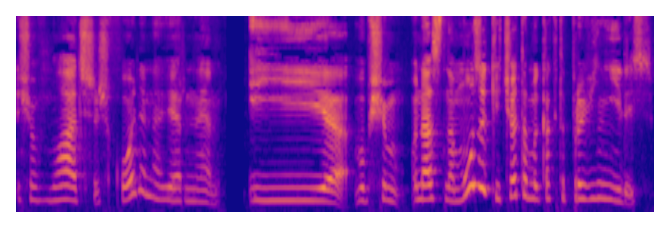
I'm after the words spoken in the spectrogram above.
еще в младшей школе, наверное. И, в общем, у нас на музыке что-то мы как-то провинились.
